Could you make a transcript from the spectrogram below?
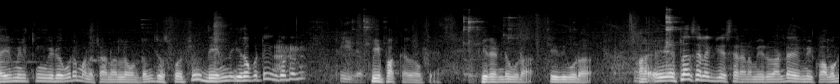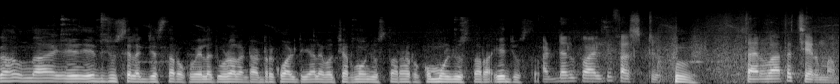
లైవ్ మిల్కింగ్ వీడియో కూడా మన ఛానల్లో ఉంటుంది. చూసుకోవచ్చు. దీన్ని ఇదొకటి ఇంకోటి ఈ పక్కది ఓకే. ఈ రెండు కూడా ఇది కూడా ఎట్లా సెలెక్ట్ చేశారన్న మీరు? అంటే మీకు అవగాహన ఉందా? ఏది చూసి సెలెక్ట్ చేస్తారు? ఒకవేళ చూడాలంటే అడ్డర్ క్వాలిటీయా లేకపోతే చర్మం చూస్తారా? కొమ్ములు చూస్తారా? ఏది చూస్తారు? Udder quality first. తర్వాత చర్మం.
